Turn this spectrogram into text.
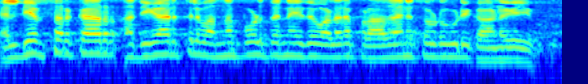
എൽ ഡി എഫ് സർക്കാർ അധികാരത്തിൽ വന്നപ്പോൾ തന്നെ ഇത് വളരെ പ്രാധാന്യത്തോടുകൂടി കാണുകയും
